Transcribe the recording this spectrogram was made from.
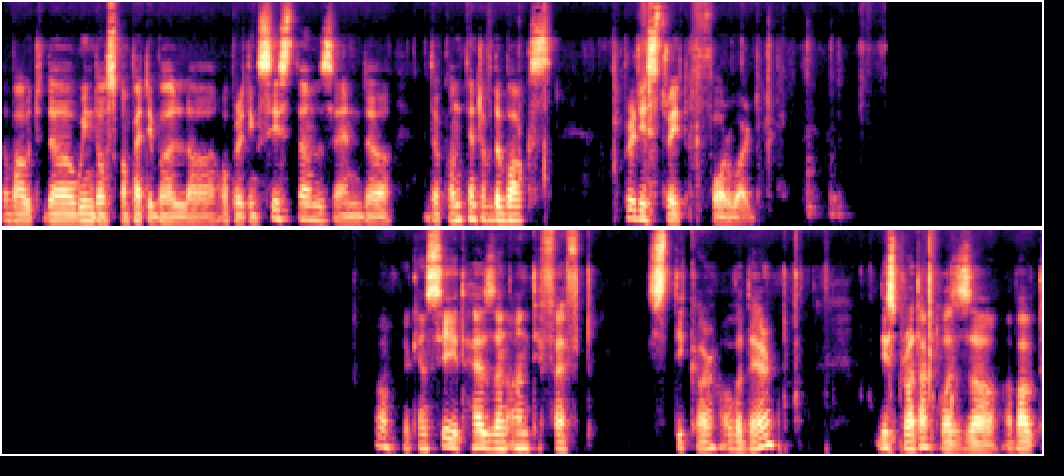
about the Windows compatible uh, operating systems and uh, the content of the box. Pretty straightforward. Oh, you can see it has an anti-theft sticker over there. This product was uh, about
